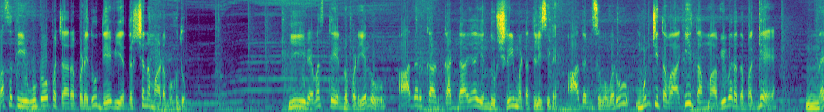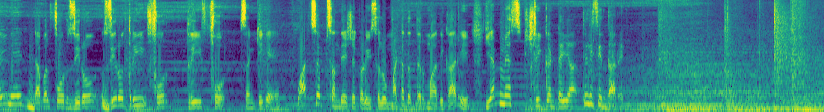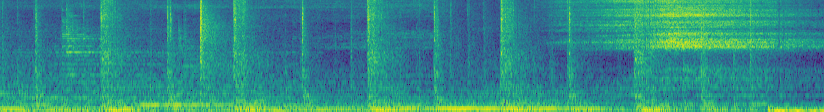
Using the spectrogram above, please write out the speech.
ವಸತಿ ಊಟೋಪಚಾರ ಪಡೆದು ದೇವಿಯ ದರ್ಶನ ಮಾಡಬಹುದು. ಈ ವ್ಯವಸ್ಥೆಯನ್ನು ಪಡೆಯಲು ಆಧಾರ್ ಕಾರ್ಡ್ ಕಡ್ಡಾಯ ಎಂದು ಶ್ರೀಮಠ ತಿಳಿಸಿದೆ. ಆಗಮಿಸುವವರು ಮುಂಚಿತವಾಗಿ ತಮ್ಮ ವಿವರದ ಬಗ್ಗೆ nine eight double four zero zero three four three four ಸಂಖ್ಯೆಗೆ ವಾಟ್ಸಪ್ ಸಂದೇಶ ಕಳುಹಿಸಲು ಮಠದ ಧರ್ಮಾಧಿಕಾರಿ ಎಂಎಸ್ ಶ್ರೀಕಂಠಯ್ಯ ತಿಳಿಸಿದ್ದಾರೆ.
